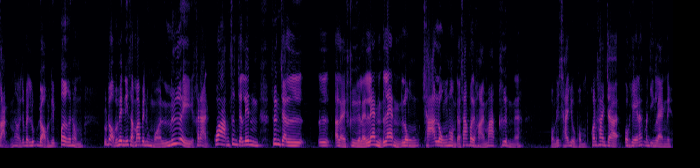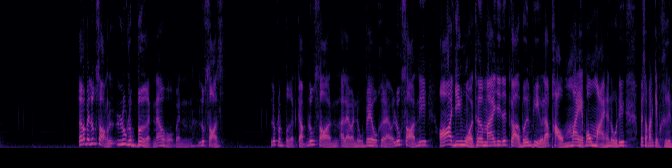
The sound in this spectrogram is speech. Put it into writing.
สรรนะผมจะเป็นลูกดอกดิปเปอร์นะผม ลูกดอกประเภทนี้สามารถเป็นหัวเลื่อยขนาดกว้าง ซึ่งจะเล่น ซึ่งจะอะไรคืออะไรแล่นแล่นลงช้าลงผมแต่สร้างความเสียหายมากขึ้นนะ ผมที่ใช้อยู่ผมค่อนข้างจะโอเคนะ มันยิงแรงดิแล้วก็เป็นลูกสองลูกระเบิดนะโอ้โหเป็นลูกศรลูกระเบิดกับลูกศรอะไรวะนูเบลคืออะไรวะลูกศรที่อ๋อยิงหัวเธอไหมยึดเกาะพื้นผิวแล้วเผาไหม้เป้าหมายธนูที่ไม่สามารถเก็บคืน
